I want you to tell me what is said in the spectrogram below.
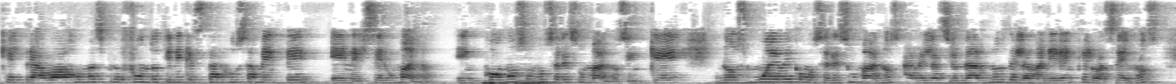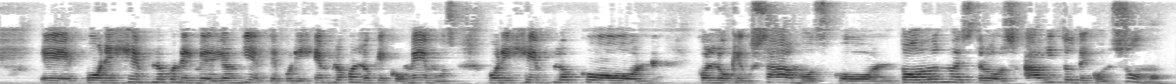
que el trabajo más profundo tiene que estar justamente en el ser humano, en cómo somos seres humanos, en qué nos mueve como seres humanos a relacionarnos de la manera en que lo hacemos eh, por ejemplo, con el medio ambiente, por ejemplo, con lo que comemos, por ejemplo, con, con lo que usamos, con todos nuestros hábitos de consumo.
